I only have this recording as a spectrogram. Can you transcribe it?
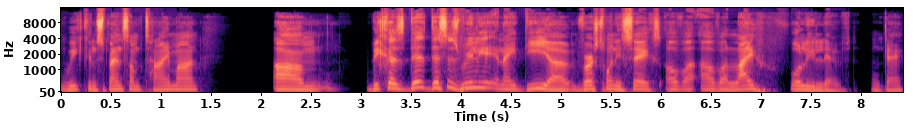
we can spend some time on. Um, because this this is really an idea, verse 26, of a of a life fully lived. Okay.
